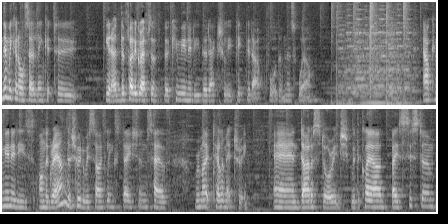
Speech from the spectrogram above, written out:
Then we can also link it to you know, the photographs of the community that actually picked it up for them as well. Our communities on the ground, the Shruder recycling stations have remote telemetry and data storage with the cloud-based system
